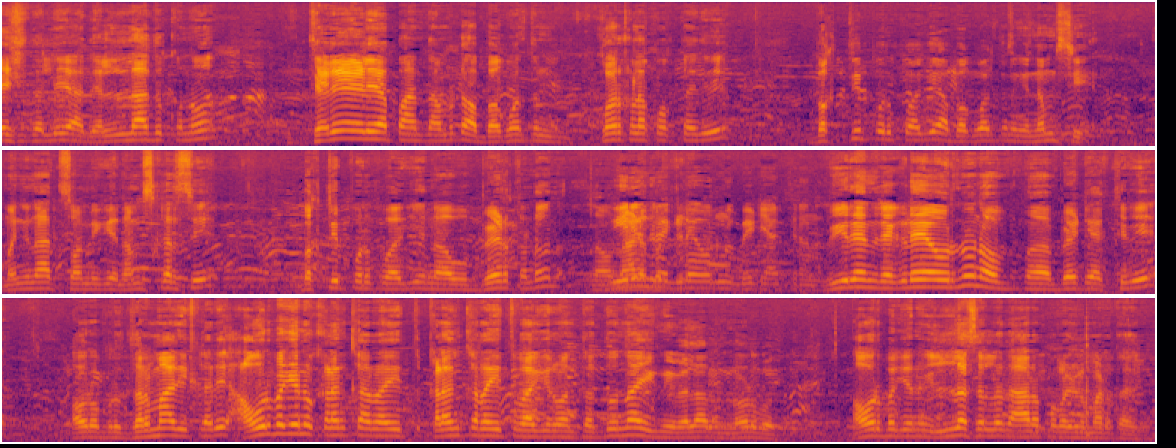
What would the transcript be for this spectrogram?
ದೇಶದಲ್ಲಿ ಅದೆಲ್ಲದಕ್ಕೂ ತೆರೆ ಎಳೆಯಪ್ಪ ಅಂತ ಅಂದ್ಬಿಟ್ಟು ಆ ಭಗವಂತನ ಕೋರ್ಕೊಳಕ್ಕೆ ಹೋಗ್ತಾ ಇದೀವಿ. ಭಕ್ತಿಪೂರ್ವಕವಾಗಿ ಆ ಭಗವಂತನಿಗೆ ನಮಿಸಿ. ಮಂಜುನಾಥ ಸ್ವಾಮಿಗೆ ನಮಸ್ಕರಿಸಿ. ಭಕ್ತಿಪೂರ್ವಕವಾಗಿ ನಾವು ಬೇಡ್ಕೊಂಡು ನಾವು ವೀರೇಂದ್ರ. ಹೆಗ್ಡೆ ಅವ್ರನ್ನು ಭೇಟಿ ಆಗ್ತೀರಾ ಅನ್ನೋದು. ವೀರೇಂದ್ರ ಹೆಗಡೆ ಅವ್ರನ್ನೂ ನಾವು ಆ, ಭೇಟಿ ಆಗ್ತೀವಿ. ಅವರೊಬ್ಬರು ಧರ್ಮಾಧಿಕಾರಿ ಅವ್ರ ಬಗ್ಗೆನೂ ಕಳಂಕರಹಿತ ಕಳಂಕರಹಿತವಾಗಿರುವಂಥದ್ದನ್ನ ಈಗ ನೀವೆಲ್ಲರೂ ನೋಡ್ಬೋದು. ಅವ್ರ ಬಗ್ಗೆನೂ ಇಲ್ಲ ಸಲ್ಲದ ಆರೋಪಗಳನ್ನ ಮಾಡ್ತಾ ಇದ್ವಿ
